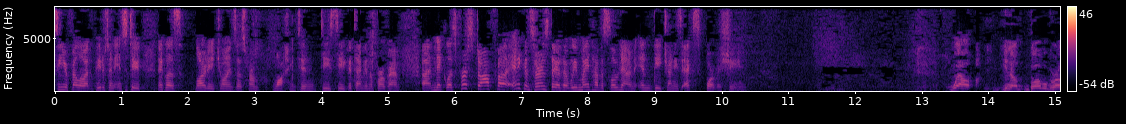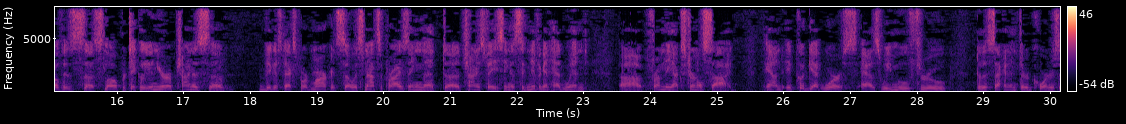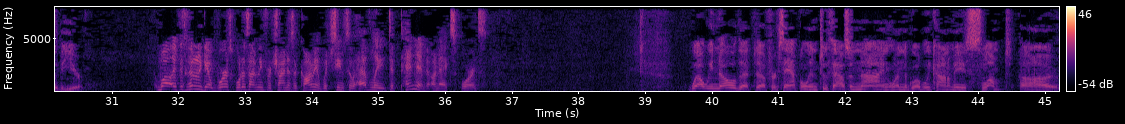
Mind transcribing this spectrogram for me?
senior fellow at the Peterson Institute. Nicholas Lardy joins us from Washington, D.C. Good time in the program. Uh, Nicholas, first off, uh, any concerns there that we might have a slowdown in the Chinese export machine? Well, you know, global growth is uh, slow, particularly in Europe. China's uh, biggest export market, so it's not surprising that uh, China's facing a significant headwind uh, from the external side. And it could get worse as we move through to the second and third quarters of the year. Well, if it's going to get worse, what does that mean for China's economy, which seems so heavily dependent on exports? Well, we know that, uh, for example, in 2009, when the global economy slumped, uh,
